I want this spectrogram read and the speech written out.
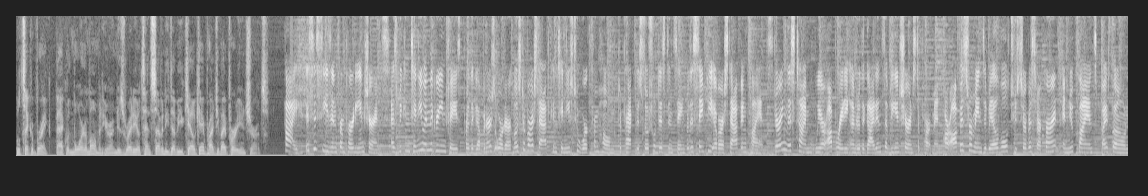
We'll take a break. Back with more in a moment here on News Radio 1070 WKOK, brought to you by Purdy Insurance. Hi, this is Season from Purdy Insurance. As we continue in the green phase per the governor's order, most of our staff continues to work from home to practice social distancing for the safety of our staff and clients. During this time, we are operating under the guidance of the insurance department. Our office remains available to service our current and new clients by phone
